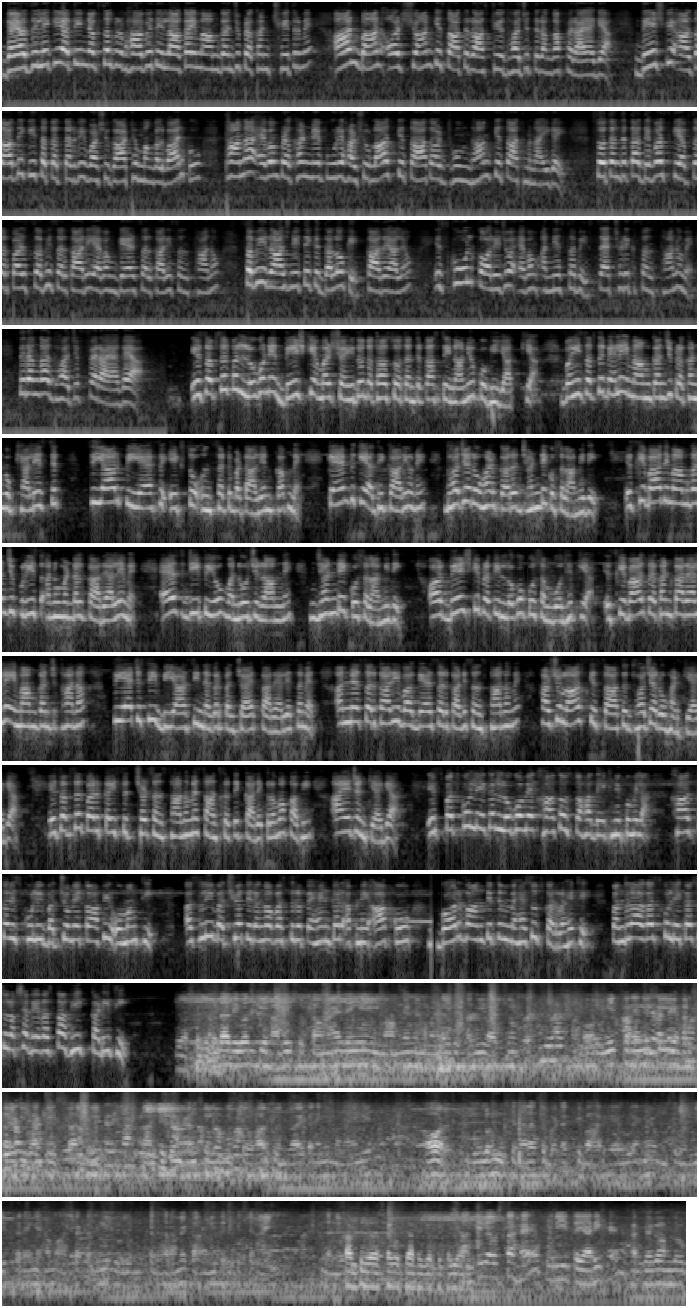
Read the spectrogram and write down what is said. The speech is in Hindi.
गया ज़िले के अति नक्सल प्रभावित इलाका इमामगंज प्रखंड क्षेत्र में आन बान और शान के साथ राष्ट्रीय ध्वज तिरंगा फहराया गया। देश की आज़ादी की 77वीं वर्षगांठ मंगलवार को थाना एवं प्रखंड में पूरे हर्षोल्लास के साथ और धूमधाम के साथ मनाई गई। स्वतंत्रता दिवस के अवसर पर सभी सरकारी एवं गैर सरकारी संस्थानों, सभी राजनीतिक दलों के कार्यालयों, स्कूल, कॉलेजों एवं अन्य सभी शैक्षणिक संस्थानों में तिरंगा ध्वज फहराया गया। इस अवसर पर लोगों ने देश के अमर शहीदों तथा स्वतंत्रता सेनानियों को भी याद किया। वहीं सबसे पहले इमामगंज प्रखंड मुख्यालय स्थित सीआरपीएफ एक बटालियन कब में कैंप के अधिकारियों ने ध्वजारोहण कर झंडे को सलामी दी। इसके बाद इमामगंज पुलिस अनुमंडल कार्यालय में एसडीपीओ मनोज राम ने झंडे को सलामी दी और देश के प्रति लोगों को संबोधित किया। इसके बाद प्रखंड कार्यालय इमामगंज थाना सीएचसी बीआरसी नगर पंचायत कार्यालय समेत अन्य सरकारी व गैर सरकारी संस्थानों में हर्षोल्लास के साथ ध्वजारोहण किया गया। इस अवसर पर कई शिक्षण संस्थानों में सांस्कृतिक कार्यक्रमों का भी आयोजन किया गया। इस पद को लेकर लोगों में खासा उत्साह देखने को मिला। खासकर स्कूली बच्चों में काफ़ी उमंग थी। असली बच्चियों तिरंगा वस्त्र पहनकर अपने आप को गौरवान्वित महसूस कर रहे थे। 15 अगस्त को लेकर सुरक्षा व्यवस्था भी कड़ी थी। स्वतंत्रता दिवस की हार्दिक शुभकामनाएँ देंगे इमामगंज अनुमंडल के सभी वासियों को और उम्मीद करेंगे कि हर साल की भांति इस साल भी शांतिपूर्ण ढंग से लोग इस त्यौहार को एंजॉय करेंगे मनाएँगे और जो लोग मुख्य धारा से भटक के बाहर गए हुए हैं उनसे उम्मीद करेंगे हम आशा करेंगे जो लोग मुख्यधारा में कानूनी तरीके से आएँगे। धन्यवाद। शांति व्यवस्था को क्या शांति व्यवस्था है पूरी तैयारी है हर जगह हम लोग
